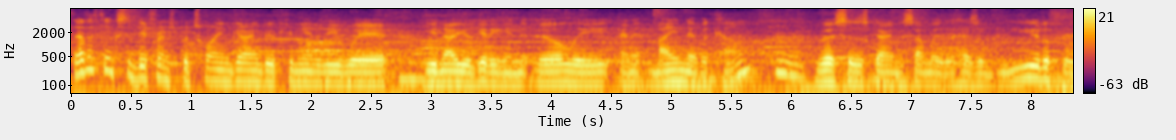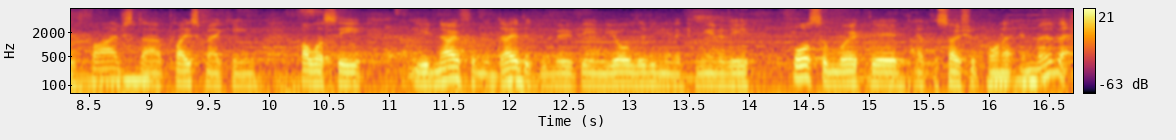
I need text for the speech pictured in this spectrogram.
that I think is the difference between going to a community where you know you're getting in early and it may never come mm. versus going to somewhere that has a beautiful five star placemaking policy. You know from the day that you move in, you're living in a community. Awesome work there at the Social Corner in Mirvac.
